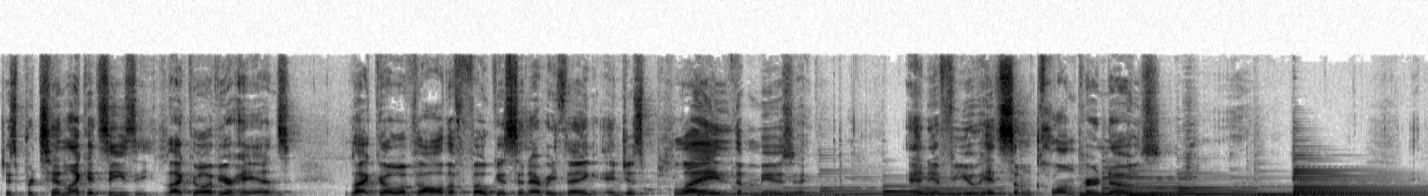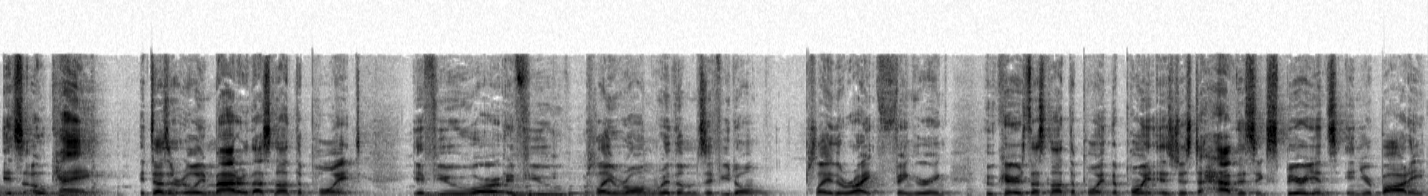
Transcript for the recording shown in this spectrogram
just pretend like it's easy. Let go of your hands, let go of all the focus and everything, and just play the music. And if you hit some clunker notes, it's okay it doesn't really matter. That's not the point. If you are if you play wrong rhythms, if you don't play the right fingering, who cares? That's not the point. The point is just to have this experience in your body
